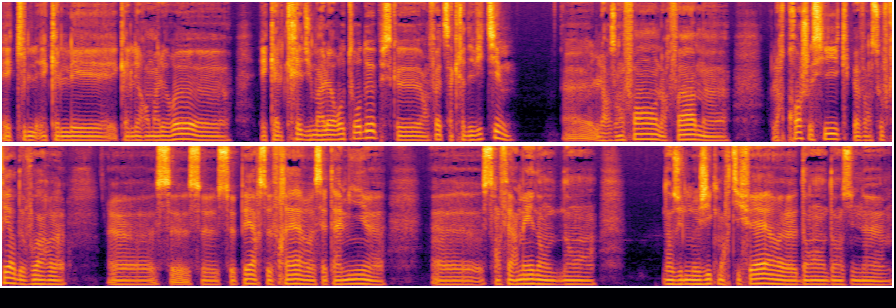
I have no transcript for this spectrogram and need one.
et qu'elle les qu'elle les rend malheureux euh, et qu'elle crée du malheur autour d'eux, puisque en fait ça crée des victimes, Euh, leurs enfants, leurs femmes, euh, leurs proches aussi, qui peuvent en souffrir de voir euh, euh, ce, ce, ce père, ce frère, cet ami euh, euh, s'enfermer dans, dans dans une logique mortifère, euh, dans dans une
